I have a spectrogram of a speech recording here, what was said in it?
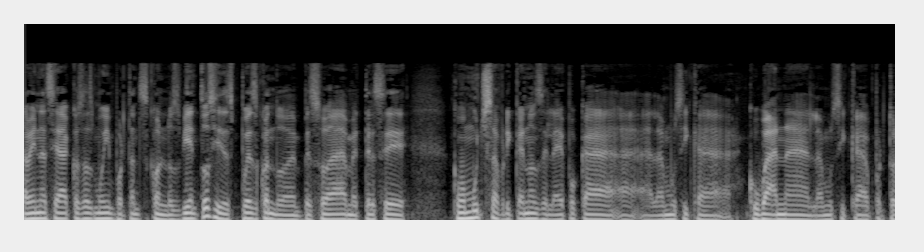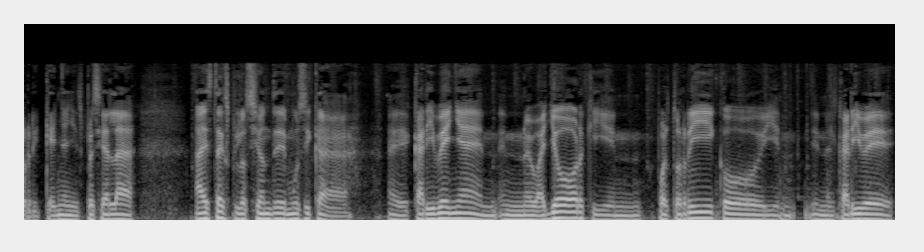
también hacía cosas muy importantes con los vientos y después cuando empezó a meterse, como muchos africanos de la época, a, la música cubana, a la música puertorriqueña y en especial a, a esta explosión de música eh, caribeña en, en Nueva York y en Puerto Rico y en, y en el Caribe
